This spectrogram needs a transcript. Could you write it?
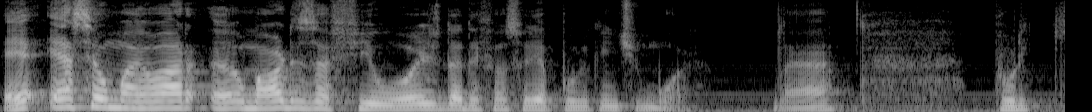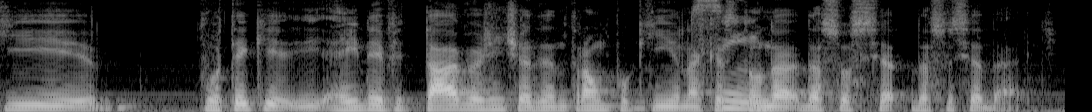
É, esse é o maior, é o maior desafio hoje da Defensoria Pública em Timor. Né? Porque vou ter que, é inevitável a gente adentrar um pouquinho na Sim. questão da, da, da sociedade.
